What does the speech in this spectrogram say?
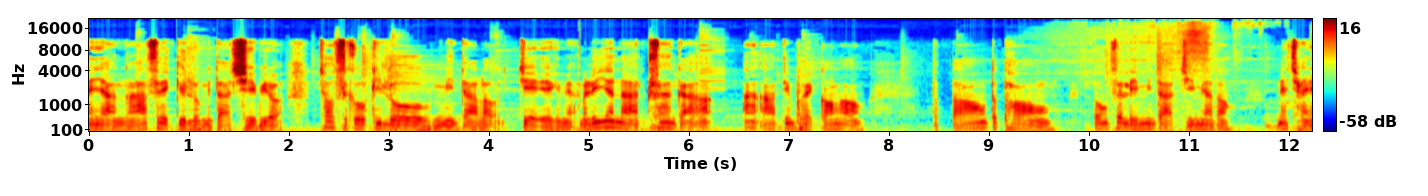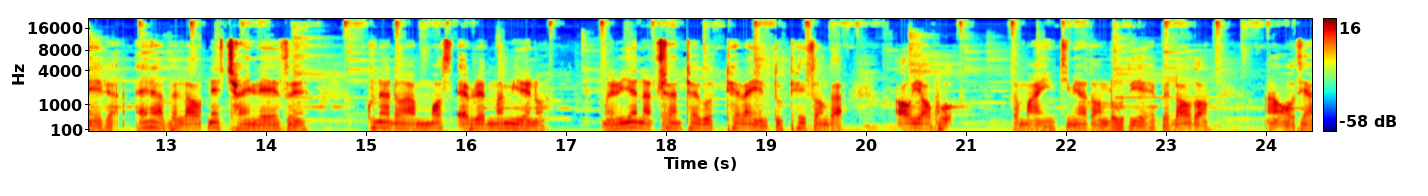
2250ကီလိုမီတာရှည်ပြီးတော့69ကီလိုမီတာလောက်ကျယ်တယ်ခင်ဗျမရီယာနာထရန်ကအအအားတင်းဖွဲ့ကောင်းလောက်အောင်1000 34မီတာကြီးများတော့နဲ့ချိုင်းနေဗျအဲ့ဒါဘယ်လောက်နဲ့ချိုင်းလဲဆိုရင်ခုနကတော့ Moss Everett မမီတယ်နော်မရီယာနာထရန်ထဲကိုထဲလိုက်ရင်သူထိတ်ဆုံးကအောက်ရောက်ဖို့တမိုင်ကြီးများတော့လိုသေးတယ်ဘယ်လောက်တော့အံ့ဩစရာ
